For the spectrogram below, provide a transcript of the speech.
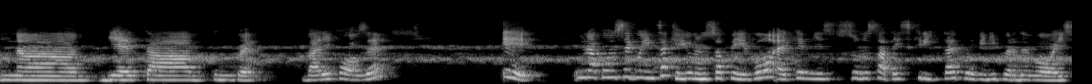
una dieta, comunque varie cose. E una conseguenza che io non sapevo è che mi sono stata iscritta ai provini per The Voice.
